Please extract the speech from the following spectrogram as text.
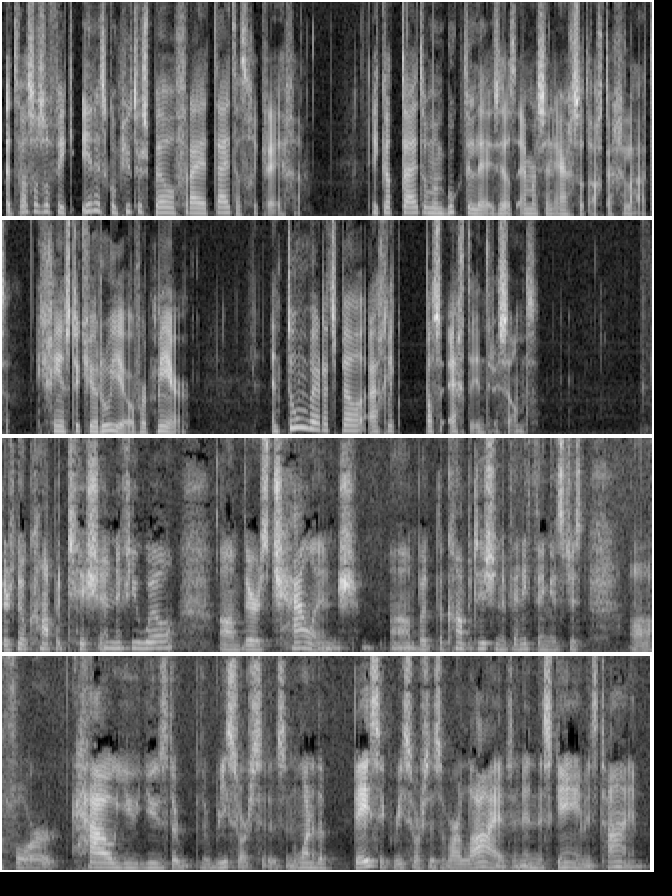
Het was alsof ik in het computerspel vrije tijd had gekregen. Ik had tijd om een boek te lezen dat Emerson ergens had achtergelaten. Ik ging een stukje roeien over het meer. En toen werd het spel eigenlijk pas echt interessant. There's no competition, if you will. Um, there's challenge, um, but the competition, if anything, is just uh, for how you use the, the resources. And one of the basic resources of our lives, and in this game, is time.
